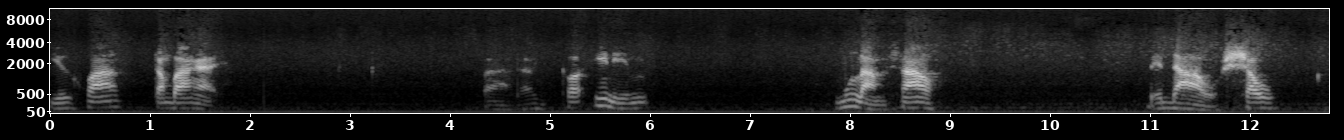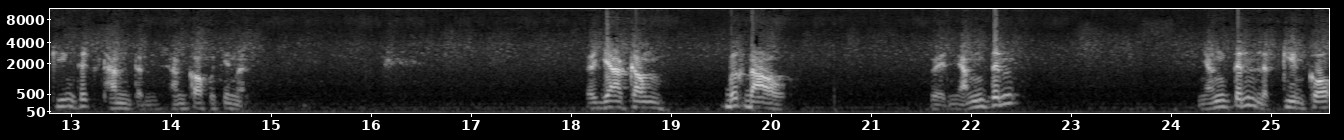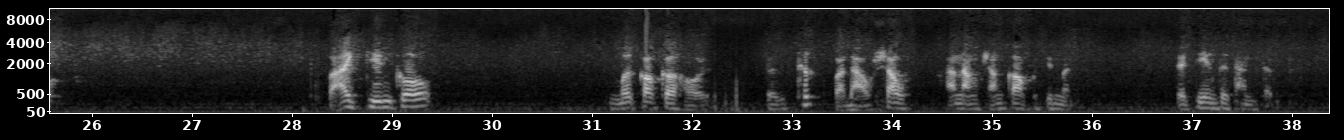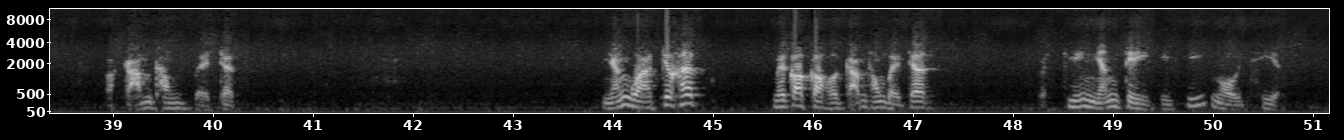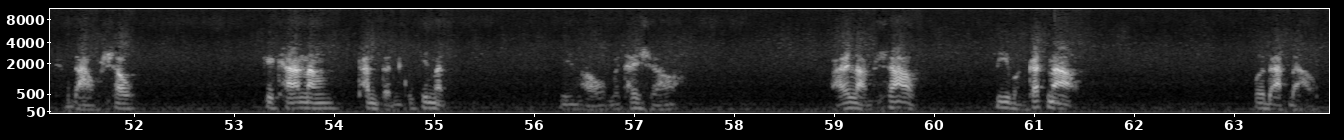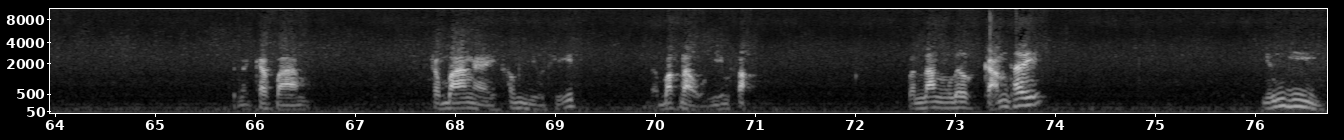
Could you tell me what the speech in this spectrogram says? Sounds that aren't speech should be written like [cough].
dự khóa trong ba ngày. Và đã có ý niệm muốn làm sao để đào sâu kiến thức thanh tịnh sẵn có của chính mình. Để gia công bước đầu về nhẫn tính. Nhẫn tính là kiên cố. Phải kiên cố mới có cơ hội tự thức và đào sâu khả năng sẵn có của chính mình, để tiến tới thanh tịnh và cảm thông về trên. Nhẫn hòa trước hết mới có cơ hội cảm thông bề trên và kiên nhẫn trì kỳ trí ngồi thiền, đào sâu cái khả năng thanh tịnh của chính mình. Nhưng hậu mới thấy rõ phải làm sao đi bằng cách nào? Mới đạt đạo. Cho nên các bạn, trong ba ngày không nhiều thì ít, đã bắt đầu niệm Phật. Và lần lượt cảm thấy những gì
